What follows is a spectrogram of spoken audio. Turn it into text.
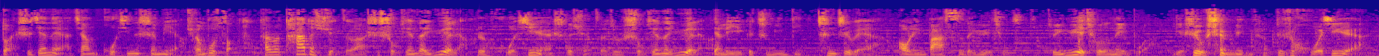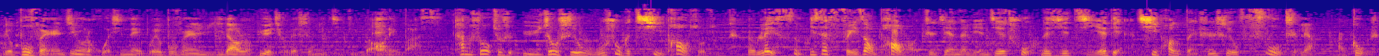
短时间内啊将火星的生命啊全部扫除。他说他的选择啊是首先在月亮，就是火星人士的选择就是首先在月亮建立一个殖民地，称之为啊奥林巴斯的月球基地。所以月球的内部啊也是有生命的，就是火星人啊有部分人进入了火星内部，有部分人移到了月球的生命基地的奥林巴斯。他们说，就是宇宙是由无数个气泡所组成，就类似嘛一些肥皂泡泡之间的连接处，那些节点，气泡的本身是由负质量而构成。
